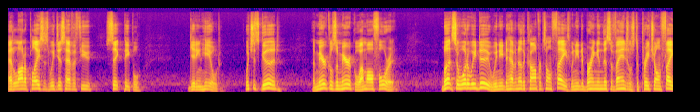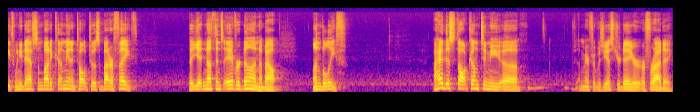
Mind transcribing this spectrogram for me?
at a lot of places, we just have a few sick people getting healed, which is good. A miracle's a miracle. I'm all for it. But so what do we do? We need to have another conference on faith. We need to bring in this evangelist to preach on faith. We need to have somebody come in and talk to us about our faith. But yet nothing's ever done about unbelief. I had this thought come to me, uh, I don't remember if it was yesterday or, or Friday.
